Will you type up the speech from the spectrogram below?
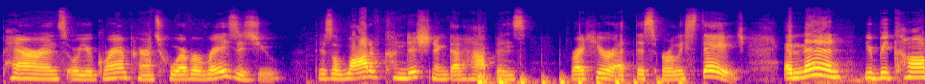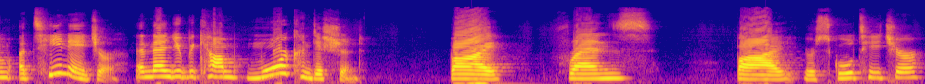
parents or your grandparents, whoever raises you. There's a lot of conditioning that happens right here at this early stage. And then you become a teenager, and then you become more conditioned by friends, by your school teacher.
